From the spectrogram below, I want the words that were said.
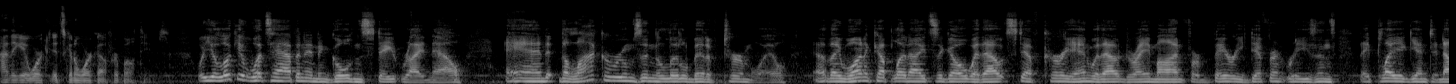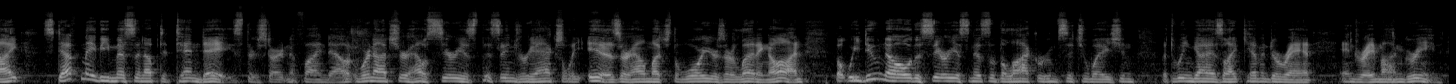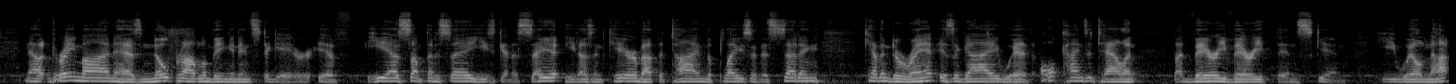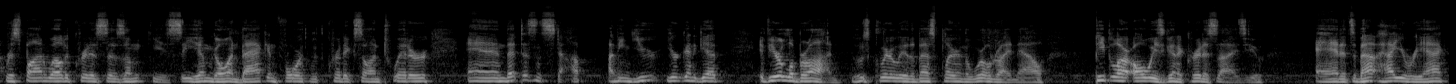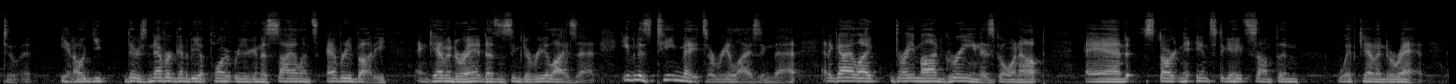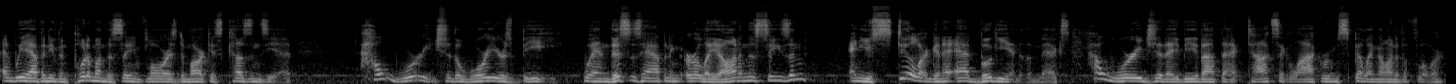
I think it work. It's going to work out for both teams. Well, you look at what's happening in Golden State right now, and the locker room's in a little bit of turmoil. Uh, they won a couple of nights ago without Steph Curry and without Draymond for very different reasons. They play again tonight. Steph may be missing up to 10 days, they're starting to find out. We're not sure how serious this injury actually is or how much the Warriors are letting on, but we do know the seriousness of the locker room situation between guys like Kevin Durant and Draymond Green. Now, Draymond has no problem being an instigator. If he has something to say, he's going to say it. He doesn't care about the time, the place, or the setting. Kevin Durant is a guy with all kinds of talent, but very, very thin skin. He will not respond well to criticism. You see him going back and forth with critics on Twitter, and that doesn't stop. I mean, you're, you're going to get, if you're LeBron, who's clearly the best player in the world right now, people are always going to criticize you, and it's about how you react to it. You know, you, there's never going to be a point where you're going to silence everybody, and Kevin Durant doesn't seem to realize that. Even his teammates are realizing that, and a guy like Draymond Green is going up and starting to instigate something with Kevin Durant, and we haven't even put him on the same floor as DeMarcus Cousins yet. How worried should the Warriors be when this is happening early on in the season? and you still are going to add Boogie into the mix. How worried should they be about that toxic locker room spilling onto the floor?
